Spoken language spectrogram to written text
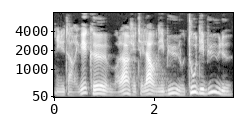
il est arrivé que, voilà, j'étais là au début, au tout début de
